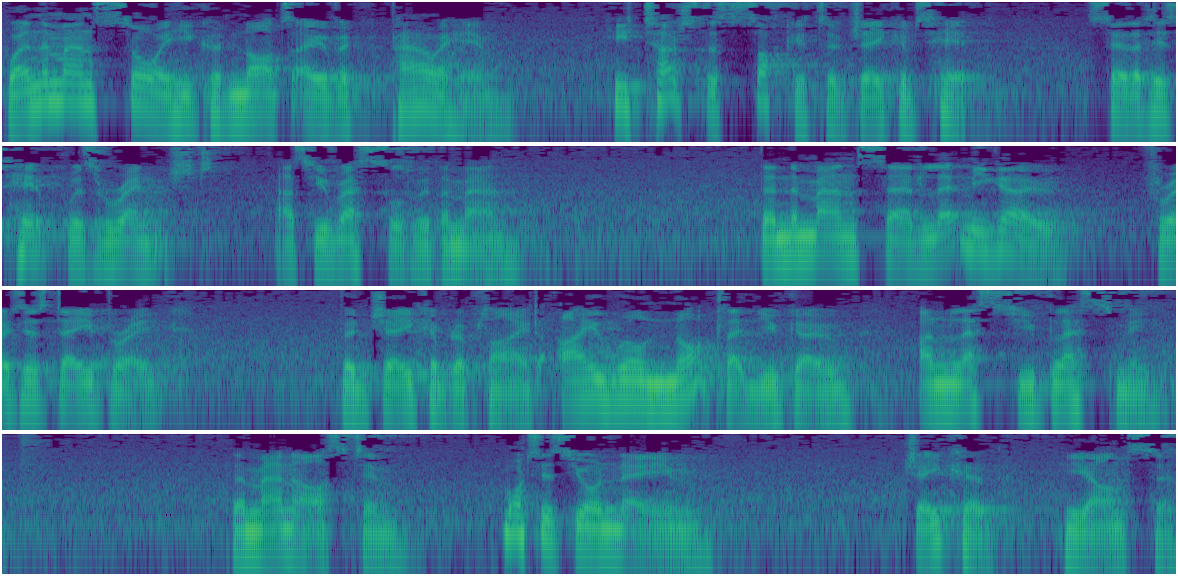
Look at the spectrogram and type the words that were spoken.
When the man saw he could not overpower him, he touched the socket of Jacob's hip so that his hip was wrenched as he wrestled with the man. Then the man said, let me go for it is daybreak. But Jacob replied, I will not let you go unless you bless me. The man asked him, what is your name? Jacob, he answered.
